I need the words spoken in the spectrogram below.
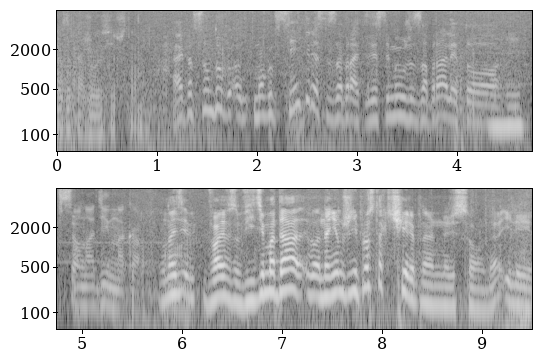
Я закажу, если что. А этот сундук могут все интересно забрать? Если мы уже забрали, то все. Он один на карту. Ну, наде- ва- Видимо, да, на нем же не просто так череп, наверное, нарисован, да? Или...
